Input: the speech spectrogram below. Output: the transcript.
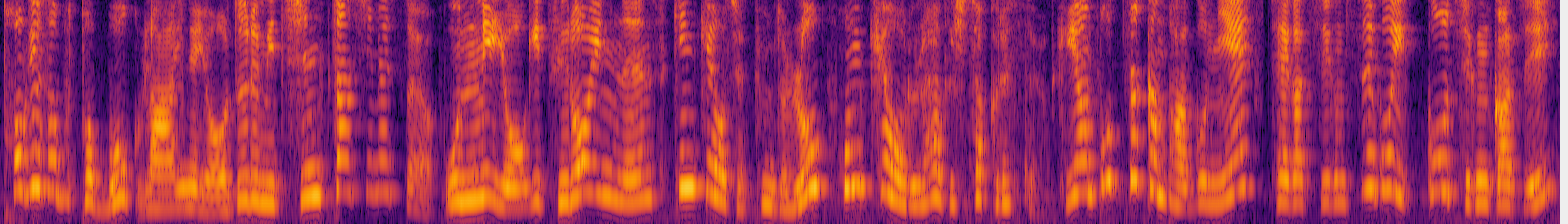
턱에서부터 목 라인에 여드름이 진짜 심했어요. 온리 여기 들어있는 스킨케어 제품들로 홈케어를 하기 시작을 했어요. 귀한 뽀짝한 바구니에 제가 지금 쓰고 있고 지금까지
